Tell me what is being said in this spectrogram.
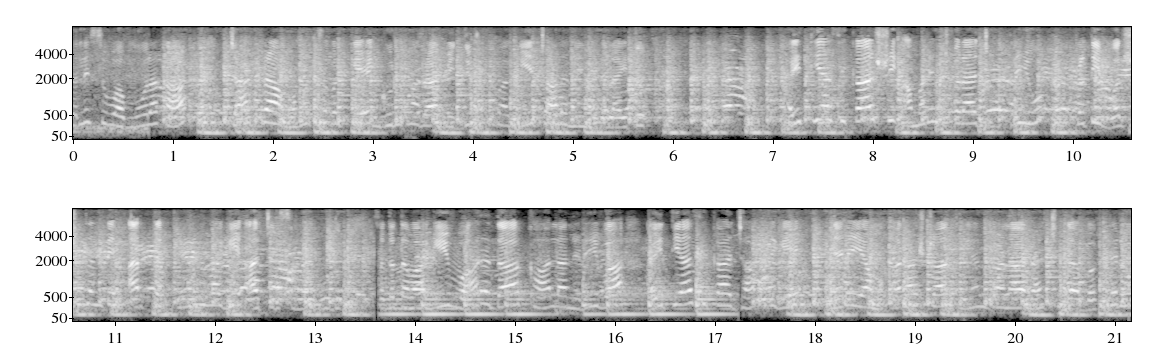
ಸಲ್ಲಿಸುವ ಮೂಲಕ ಜಾತ್ರಾ ಮಹೋತ್ಸವಕ್ಕೆ ಗುರುವಾರ ವಿದ್ಯುಕ್ತವಾಗಿ ಚಾಲನೆ ನೀಡಲಾಯಿತು. ಐತಿಹಾಸಿಕ ಶ್ರೀ ಅಮರೇಶ್ವರ ವಾರದ ಕಾಲ ನಡೆಯುವ ಐತಿಹಾಸಿಕ ಜಾತ್ರೆಗೆ ನೆರೆಯ ಮಹಾರಾಷ್ಟ್ರ, ತೆಲಂಗಾಣ ರಾಜ್ಯದ ಭಕ್ತರು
